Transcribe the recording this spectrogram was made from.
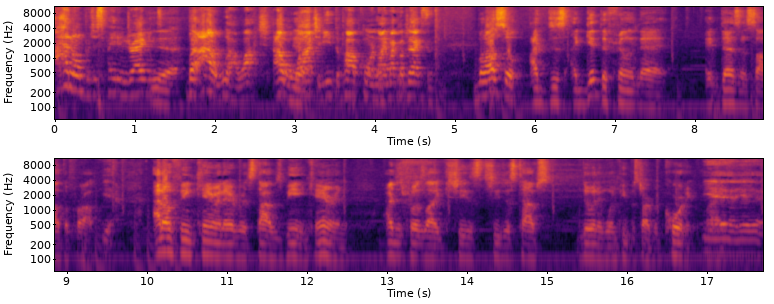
I don't participate in dragons, Yeah. but I, I watch. I will Yeah. watch and eat the popcorn like Michael Jackson. But also, I just I get the feeling that it doesn't solve the problem. Yeah. I don't think Karen ever stops being Karen. I just feel like she's she just stops doing it when people start recording. right? Yeah, yeah, yeah.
